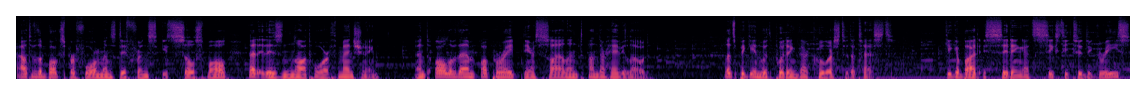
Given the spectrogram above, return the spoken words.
Out of the box performance difference is so small that it is not worth mentioning, and all of them operate near silent under heavy load. Let's begin with putting their coolers to the test. Gigabyte is sitting at 62 degrees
